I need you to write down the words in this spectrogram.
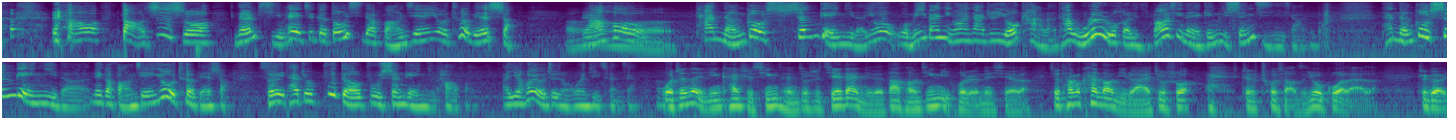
然后导致说能匹配这个东西的房间又特别少，然后它能够升给你的，因为我们一般情况下就是有卡了，它无论如何礼貌性的也给你升级一下，对吧？它能够升给你的那个房间又特别少，所以它就不得不升给你套房啊，也会有这种问题存在。我真的已经开始心疼，就是接待你的大堂经理或者那些了。就他们看到你来，就说：“哎，这个臭小子又过来了。”这个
